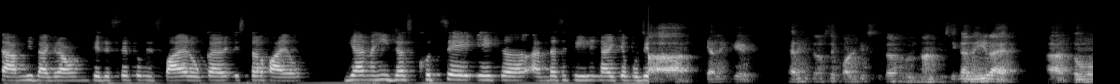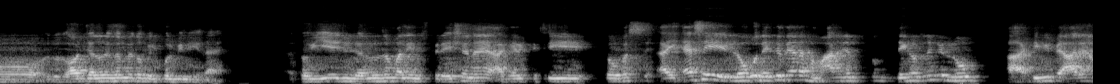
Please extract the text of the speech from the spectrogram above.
فیملی بیک گراؤنڈ کہ جس سے تم انسپائر ہو کر اس طرف آئے ہو؟ یا نہیں جسٹ خود سے ایک اندر سے فیلنگ آئی کہ مجھے کیا لیں کہ گھر کی طرف سے پالیٹکس کی طرف رجحان کسی کا نہیں رہا ہے تو اور جرنلزم میں تو بالکل بھی نہیں رہا ہے۔ تو یہ جو جرنلزم والی انسپریشن ہے، اگر کسی تو بس ایسے ہی لوگوں دیکھتے تھے، یار ہمارے جب تم دیکھ رہے ہوتے کہ لوگ ٹی وی پہ آ رہے ہیں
